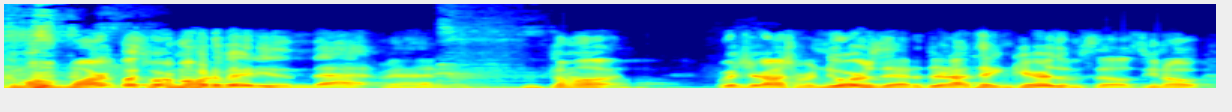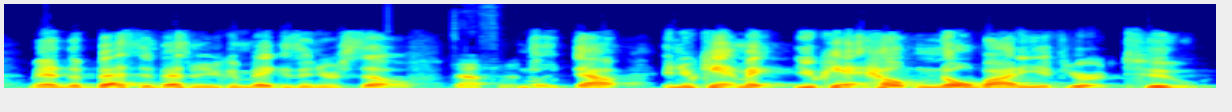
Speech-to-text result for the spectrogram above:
Come on, Marc. what's more motivating than that, man? Come on. Where's your entrepreneurs at? If they're not taking care of themselves, you know, man, the best investment you can make is in yourself. Definitely. No doubt. And you can't make you can't help nobody if you're a two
